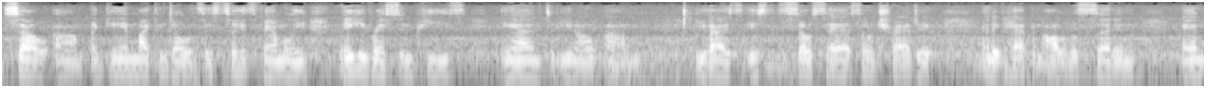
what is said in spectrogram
So, um, again, my condolences to his family. May he rest in peace. And, you know, um, you guys, it's so sad, so tragic. And it happened all of a sudden. And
